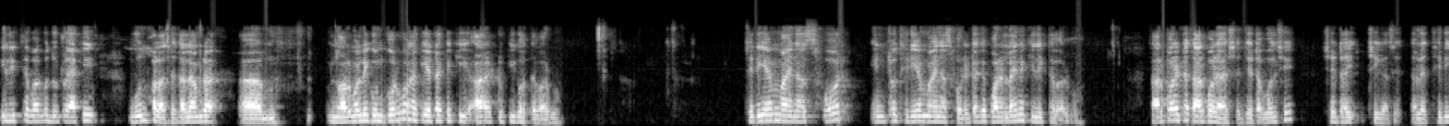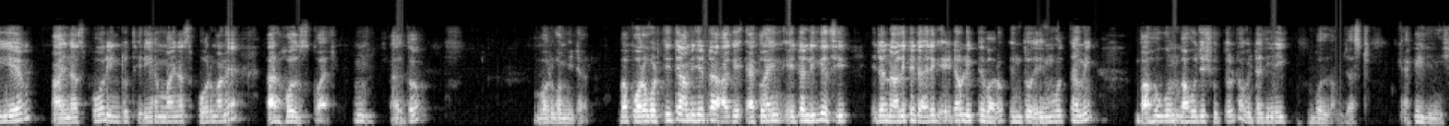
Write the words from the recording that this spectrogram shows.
কি লিখতে পারব? দুটো একই গুণফল আছে। তাহলে আমরা নর্মালি গুণ করব নাকি এটাকে কি, আর একটু কি করতে পারব? Three M minus four into three M minus four এটাকে পরের লাইনে কি লিখতে পারব? তারপর এটা তারপরে আসে, যেটা বলছি, সেটাই ঠিক আছে। তাহলে three M minus four into three M minus four মানে তার হোল স্কোয়ার হুম এত বর্গমিটার বা পরবর্তীতে আমি যেটা আগে এক লাইন এটা লিখেছি, এটা না লিখে ডাইরেক্ট এটাও লিখতে পারো। কিন্তু এই মুহূর্তে আমি বাহু গুণ বাহু যে সূত্রটা, ওইটা দিয়েই বললাম জাস্ট একই জিনিস।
